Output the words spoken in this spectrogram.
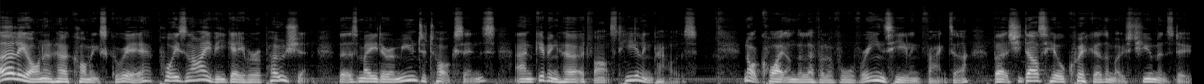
Early on in her comics career, Poison Ivy gave her a potion that has made her immune to toxins and giving her advanced healing powers. Not quite on the level of Wolverine's healing factor, but she does heal quicker than most humans do.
